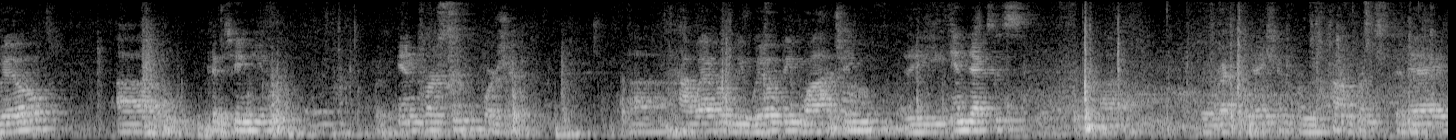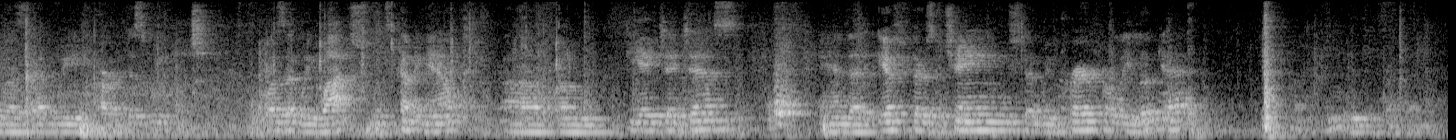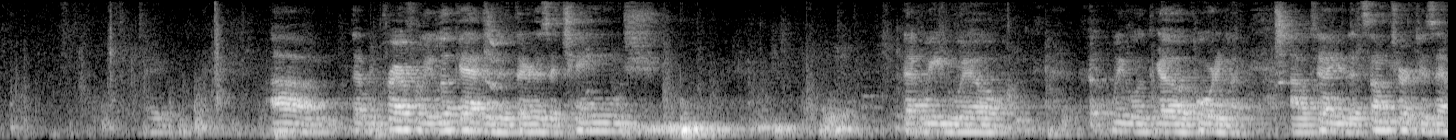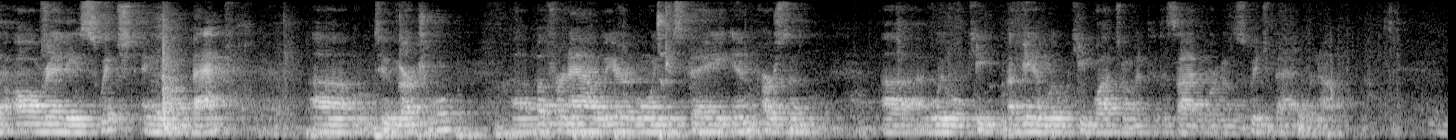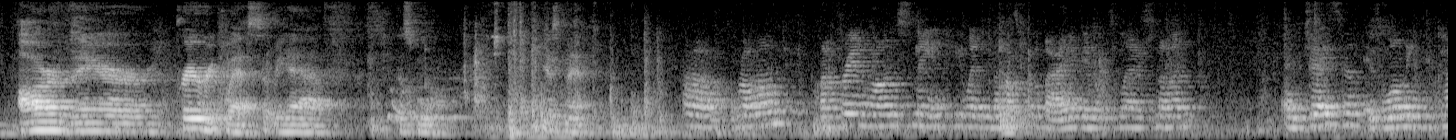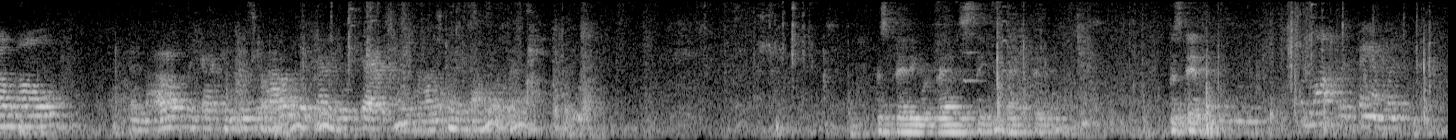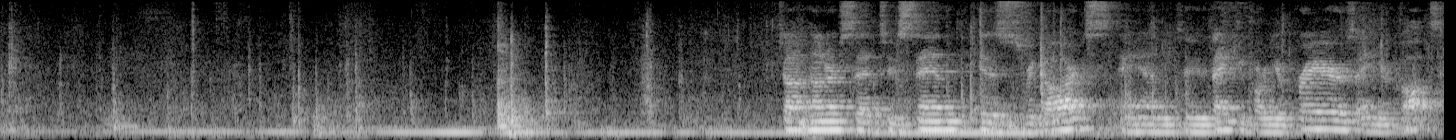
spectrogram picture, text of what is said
will uh, continue with in-person worship. Uh, However, we will be watching the indexes. Uh, The recommendation from the conference today was that we, or this week, was that we watch what's coming out uh, from DHHS, and that if there's a change, that we prayerfully look at. Um, That we prayerfully look at, and that there is a change, that we will, we will go accordingly. I will tell you that some churches have already switched and gone back um, to virtual. Uh, But for now, we are going to stay in person. Uh, We will keep, again, we will keep watch on it to decide if we're going to switch back or not. Are there prayer requests that we have this morning? Yes, ma'am. Uh, Ron, my friend Ron Smith, he went to the hospital by ambulance last night. And Jason is wanting to come home, and I don't think I can do it. I don't think I can get it. Miss Betty, we're glad to see you back there. Miss Betty? A Motley family. John Hunter said to send his regards and to thank you for your prayers and your thoughts.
